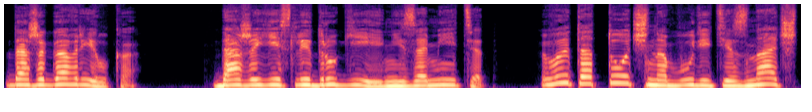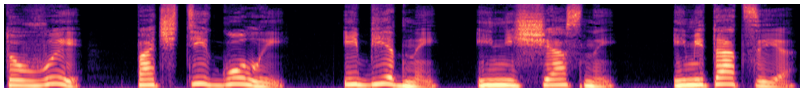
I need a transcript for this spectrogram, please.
даже Гаврилка. Даже если другие не заметят, вы-то точно будете знать, что вы почти голый, и бедный, и несчастный. Имитация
